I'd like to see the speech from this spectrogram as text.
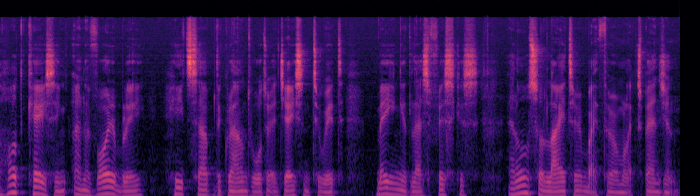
A hot casing unavoidably heats up the groundwater adjacent to it, making it less viscous and also lighter by thermal expansion.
